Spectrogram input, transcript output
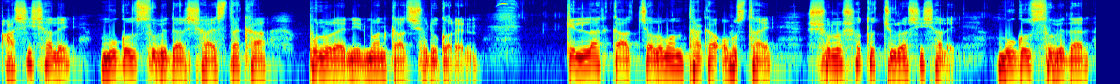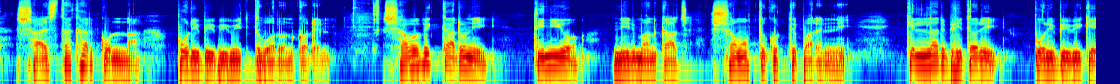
আশি সালে মুঘল সুবেদার শায়েস্তা খা পুনরায় নির্মাণ কাজ শুরু করেন। কিল্লার কাজ চলমান থাকা অবস্থায় ষোলোশত চুরাশি সালে মুঘল সুবেদার শায়েস্তা খার কন্যা পরিবিবি মৃত্যুবরণ করেন। স্বাভাবিক কারণেই তিনিও নির্মাণ কাজ সমাপ্ত করতে পারেননি। কেল্লার ভিতরেই পরিবিবিকে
